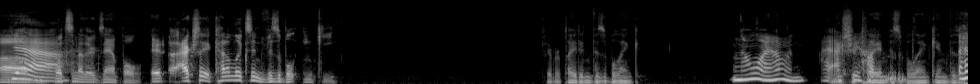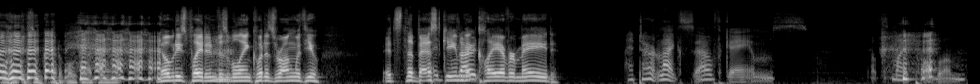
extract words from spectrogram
um, Yeah. what's another example? It actually it kind of looks Invisible Inky. Have you ever played Invisible Inc? No, I haven't. I You actually should play haven't. Invisible Inc. Invisible Inc is incredible. Nobody's played Invisible Inc. What is wrong with you? It's the best I game that don't- Klei ever made. I don't like stealth games. That's my problem.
